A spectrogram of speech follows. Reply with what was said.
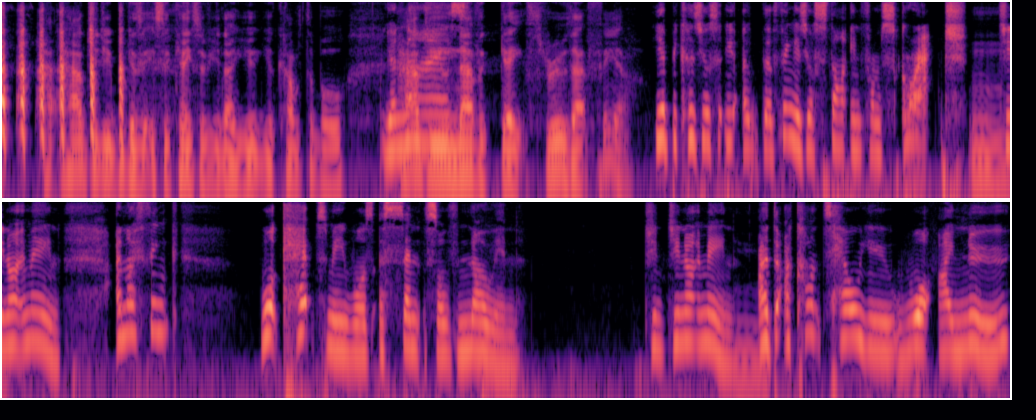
how did you? Because it's a case of you know you you're comfortable. You're how do you navigate through that fear? Yeah, because you're you- uh, the thing is you're starting from scratch. Do you mm. know what I mean? And I think what kept me was a sense of knowing. Do you, do you know what I mean? Mm. I, d- I can't tell you what I knew.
